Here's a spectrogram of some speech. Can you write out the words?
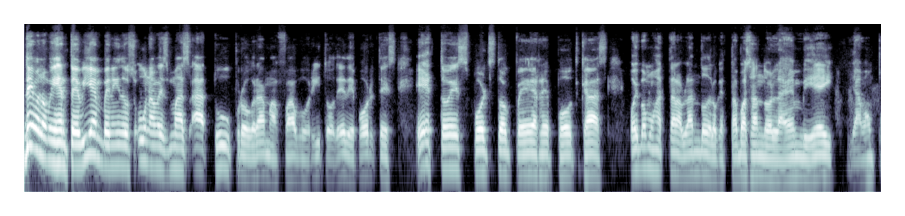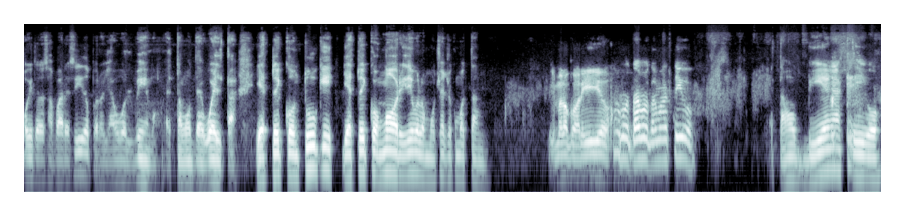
Dímelo, mi gente, bienvenidos una vez más a tu programa favorito de deportes. Esto es Sports Talk PR Podcast. Hoy vamos a estar hablando de lo que está pasando en la NBA. Ya un poquito desaparecido, pero ya volvimos. Estamos de vuelta. Y estoy con Tuki y estoy con Ori. Dímelo, muchachos, ¿cómo están? Dímelo, Corillo. ¿Cómo estamos? ¿Estamos activos? Estamos bien activos.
